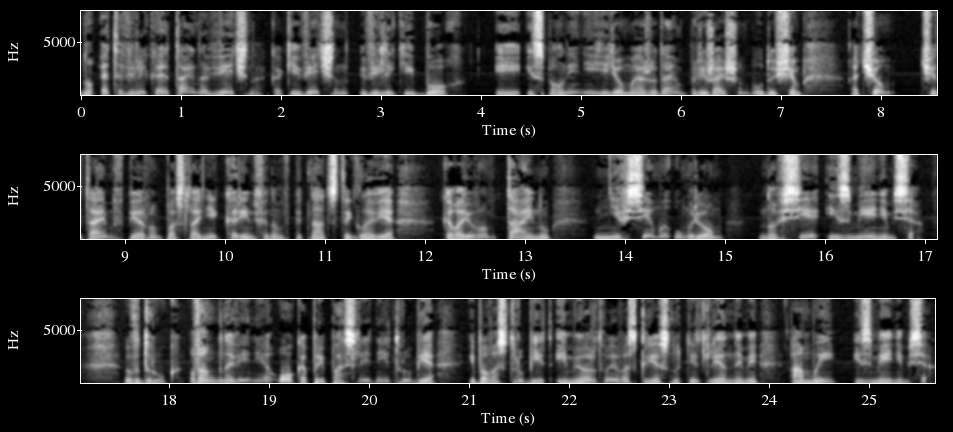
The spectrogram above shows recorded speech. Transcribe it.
Но эта великая тайна вечна, как и вечен великий Бог, и исполнение ее мы ожидаем в ближайшем будущем, о чем читаем в первом послании к Коринфянам в 15 главе. «Говорю вам тайну, не все мы умрем, но все изменимся» Вдруг, во мгновение ока, при последней трубе, ибо вас трубит, и мертвые воскреснут нетленными, а мы изменимся.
